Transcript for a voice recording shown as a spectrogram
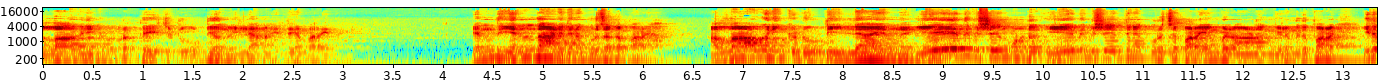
അള്ളാഹുവിനേക്ക് ഇപ്പൊ പ്രത്യേകിച്ച് ഡ്യൂട്ടിയൊന്നും ഇല്ല എന്നാണ് ഇദ്ദേഹം പറയുന്നത്. എന്ത് എന്താണ് ഇതിനെക്കുറിച്ചൊക്കെ പറയാ? അള്ളാഹു എനിക്ക് ഡ്യൂട്ടി ഇല്ല എന്ന് ഏത് വിഷയം കൊണ്ട് ഏത് വിഷയത്തിനെ കുറിച്ച് പറയുമ്പോഴാണെങ്കിലും ഇത് പറ ഇത്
